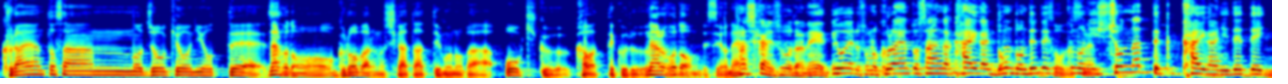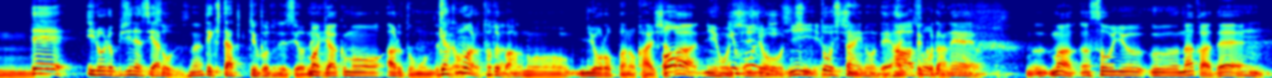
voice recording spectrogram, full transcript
クライアントさんの状況によってなるほど。グローバルの仕方っていうものが大きく変わってくると思うんですよね。確かにそうだね。いわゆるそのクライアントさんが海外にどんどん出ていくのに一緒になって海外に出ていって、いろいろビジネスやってきたっていうことですよね、まあ、逆もあると思うんですよ。逆もある。例えば？あのヨーロッパの会社が日本市場に浸透したいので。ああそうだねまあ、そういう中で、うん、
